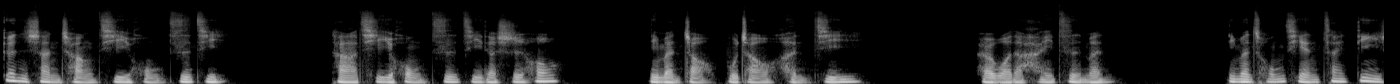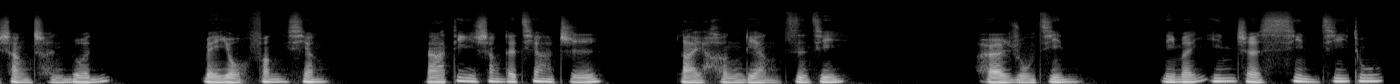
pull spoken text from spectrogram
更擅长欺哄自己。他欺哄自己的时候，你们找不着痕迹；而我的孩子们，你们从前在地上沉沦，没有方向。拿地上的价值来衡量自己，而如今你们因着信基督，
